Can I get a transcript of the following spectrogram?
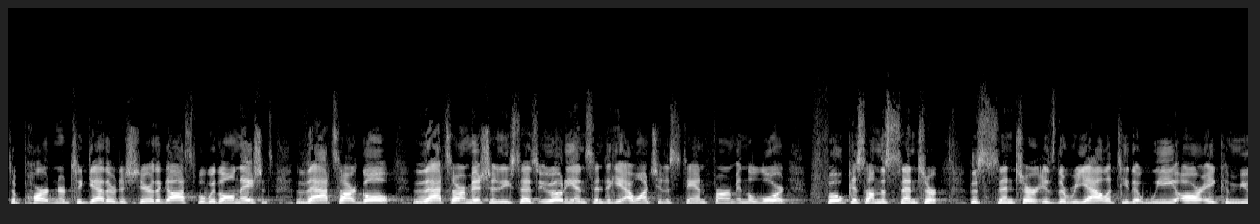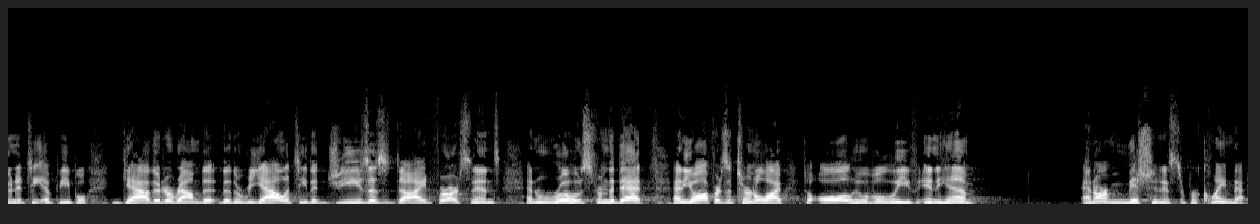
to partner together to share the gospel with all nations. That's our goal. That's our mission. He says, Euodia and Syntyche, I want you to stand firm in the Lord. Focus on the center. The center is the reality that we are a community of people gathered around the, the, the reality that Jesus died for our sins and rose from the dead. And he offers eternal life to all who believe in him. And our mission is to proclaim that.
